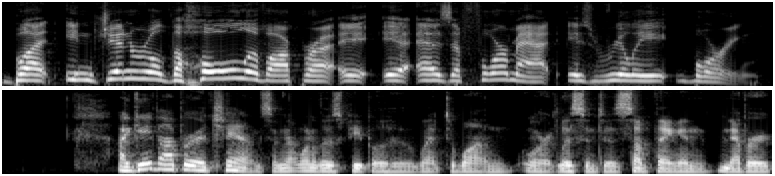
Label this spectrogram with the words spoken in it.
But in general, the whole of opera i i as a format is really boring. I gave opera a chance. I'm not one of those people who went to one or listened to something and never.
